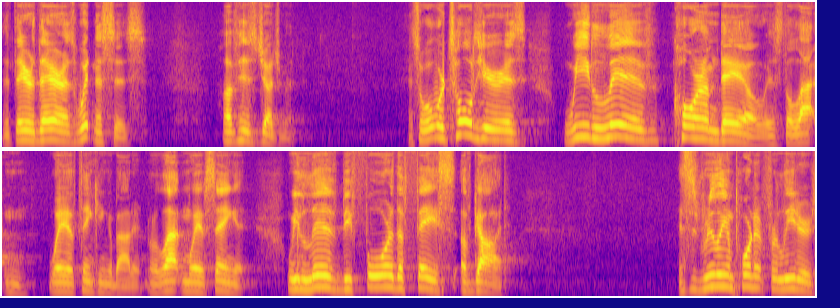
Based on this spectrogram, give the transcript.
that they are there as witnesses of his judgment. And so what we're told here is we live coram deo is the Latin way of thinking about it, or Latin way of saying it. We live before the face of God. This is really important for leaders,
